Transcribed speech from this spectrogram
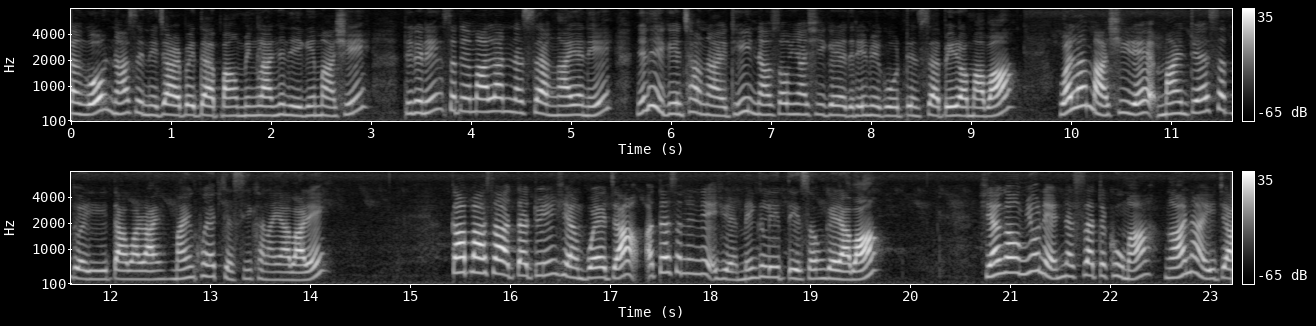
FM ကိုနားဆင်နေကြတဲ့ပရိသတ်ပေါင်းမင်္ဂလာညနေခင်းပါရှင်။ဒီကနေ့စက်တင်ဘာလ25ရက်နေ့ညနေခင်း6နာရီထိနောက်ဆုံးရရှိခဲ့တဲ့သတင်းတွေကိုတင်ဆက်ပေးတော့မှာပါ။ဝက်လက်မှာရှိတဲ့မိုင်တဲဆက်သွယ်ရေးတာဝါတိုင်းမိုင်းခွဲဖျက်ဆီးခံလိုက်ရပါတယ်။ကပါစတက်တွင်းရံပွဲကြောင့်အသက်12နှစ်အရွယ်မိန်းကလေးသေဆုံးခဲ့တာပါ။ရန်ကုန်မြို့နယ်22ခုမှာ9နာရီကြာ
